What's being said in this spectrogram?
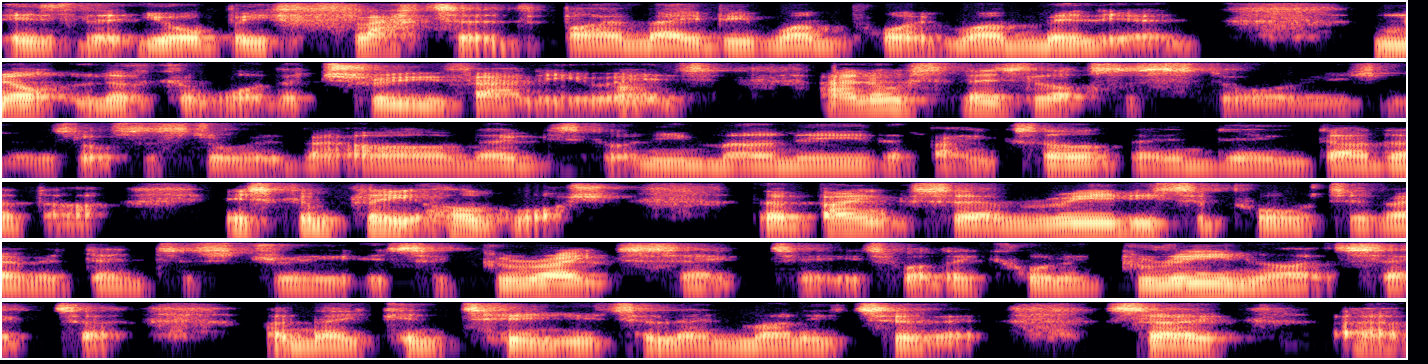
is that you'll be flattered by maybe 1.1 million not look at what the true value is. And also there's lots of stories you know there's lots of stories about oh nobody's got any money the banks aren't lending da da da. It's complete hogwash. The banks are really supportive over dentistry. It's a great sector it's what they call a green light sector and they continue to to lend money to it. So uh,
